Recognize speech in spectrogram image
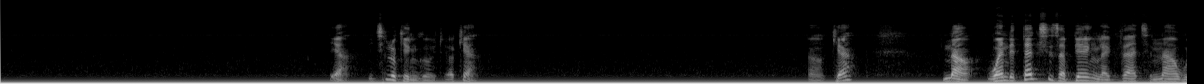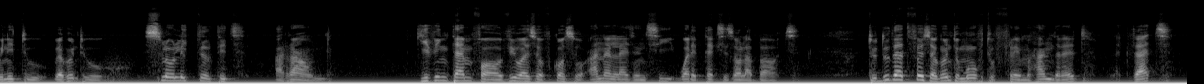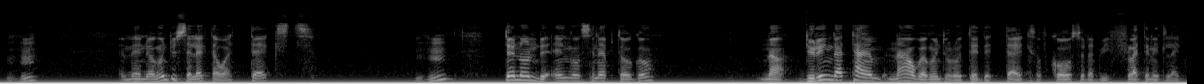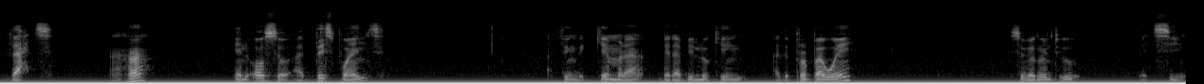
Yeah, it's looking good. Okay. Okay. Now, when the text is appearing like that, now we need to, we're going to slowly tilt it around, giving time for our viewers, of course, to analyze and see what the text is all about. To do that, first we're going to move to frame 100, like that. Mm -hmm and then we're going to select our text mm -hmm. turn on the angle snap toggle now during that time now we're going to rotate the text of course so that we flatten it like that uh-huh and also at this point I think the camera better be looking at the proper way so we're going to let's see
